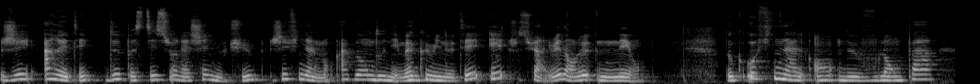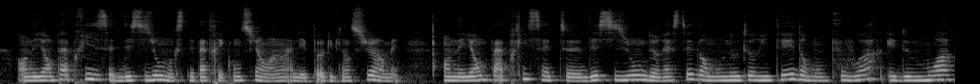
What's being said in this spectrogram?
j'ai arrêté de poster sur la chaîne YouTube. J'ai finalement abandonné ma communauté et je suis arrivée dans le néant. Donc au final, en ne voulant pas en n'ayant pas pris cette décision, donc c'était pas très conscient hein, à l'époque bien sûr, mais en n'ayant pas pris cette euh, décision de rester dans mon autorité, dans mon pouvoir et de moi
